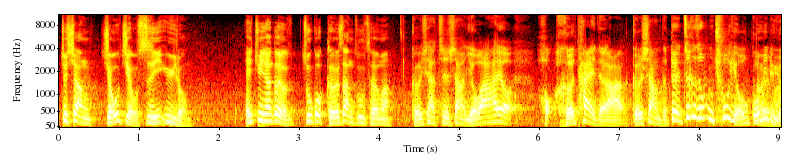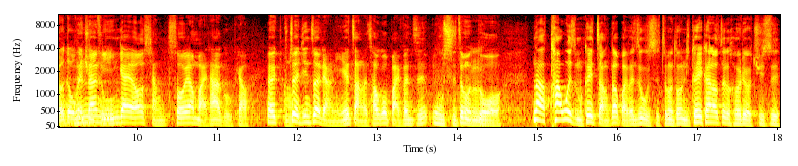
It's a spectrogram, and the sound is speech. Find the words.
就像九九四一玉龙，哎，俊江哥有租过格上租车吗？阁下至上有啊，还有。和和泰的啊，阁上的，对，这个是我们出游、国民旅游都会去。那你应该要想说要买它的股票，因为最近这两年也涨了超过百分之五十这么多。那它为什么可以涨到百分之五十这么多？你可以看到这个河流趋势，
